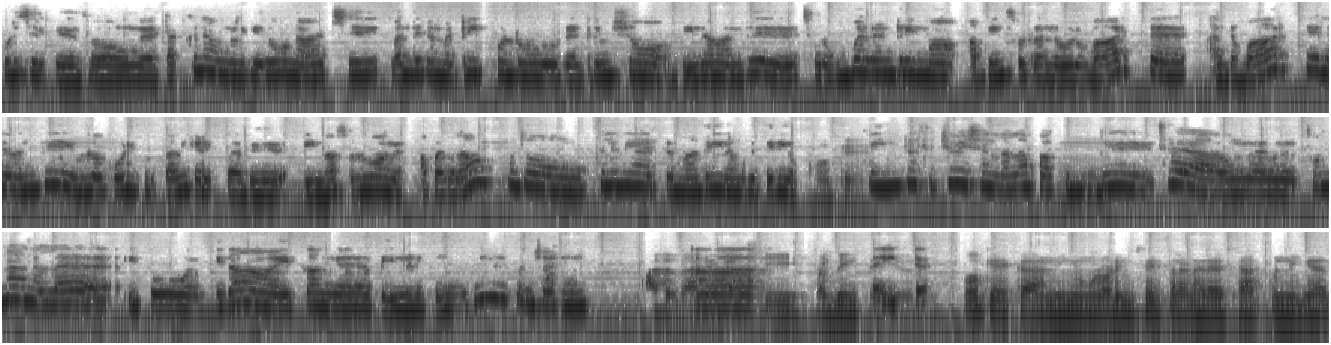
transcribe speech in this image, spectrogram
பிடிச்சிருக்கு. ஸோ அவங்க டக்குன்னு அவங்களுக்கு ஏதோ ஒன்று ஆச்சு வந்து நம்ம ட்ரீட் பண்றோம் ஒரு ரெண்டு நிமிஷம் அப்படின்னா வந்து "சரி, ரொம்ப நன்றிமா அப்படின்னு சொல்ற அந்த ஒரு வார்த்தை அந்த வார்த்தையில வந்து எவ்வளவு கோடி கொடுத்தாலும் கிடைக்காது அப்படின்னு சொல்லுவாங்க. அப்ப அதெல்லாம் கொஞ்சம் சிலுமையா இருக்கிற மாதிரி நமக்கு தெரியும். இந்த சுச்சுவேஷன்ல எல்லாம் பார்க்கும்போது ச்சே, அவங்க சொன்னாங்கல்ல இப்போ இப்படிதான் இருக்காங்க அப்படின்னு கொஞ்சம் அப்படின்னு right. தெரியும் ஓகேக்கா நீங்க உங்களோட இன்சைட்ஸ் எல்லாம் நிறைய ஷேர் பண்ணீங்க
